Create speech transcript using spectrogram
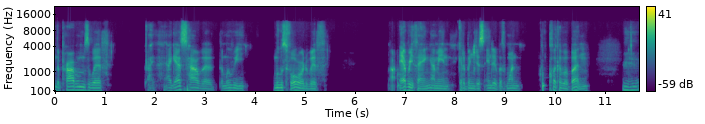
the problems with, I, I guess, how the the movie moves forward with uh, everything. I mean, it could have been just ended with one click of a button. Mm-hmm.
